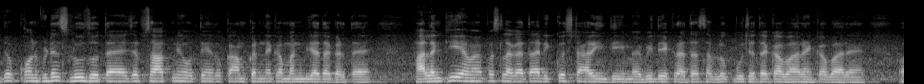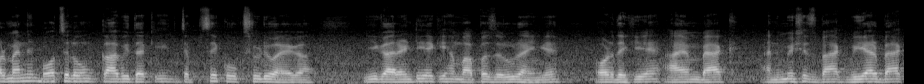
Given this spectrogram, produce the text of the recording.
जो कॉन्फिडेंस लूज़ होता है, जब साथ में होते हैं तो काम करने का मन भी ज़्यादा करता है। हालाँकि हमारे पास लगातार रिक्वेस्ट आ रही थी, मैं भी देख रहा था, सब लोग पूछे थे कब आ रहे हैं, कब आ रहे हैं, और मैंने बहुत से लोगों को कहा भी था कि जब से कोक स्टूडियो आएगा, ये गारंटी है कि हम वापस ज़रूर आएँगे। और देखिए I am back Animesh is back we are back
